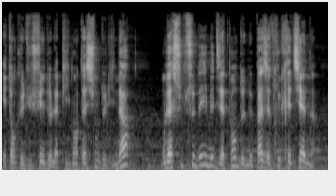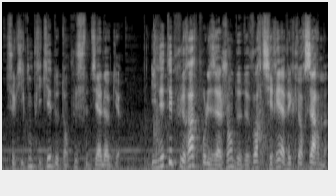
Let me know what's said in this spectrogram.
étant que du fait de la pigmentation de Lina, on la soupçonnait immédiatement de ne pas être chrétienne, ce qui compliquait d'autant plus le dialogue. Il n'était plus rare pour les agents de devoir tirer avec leurs armes,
